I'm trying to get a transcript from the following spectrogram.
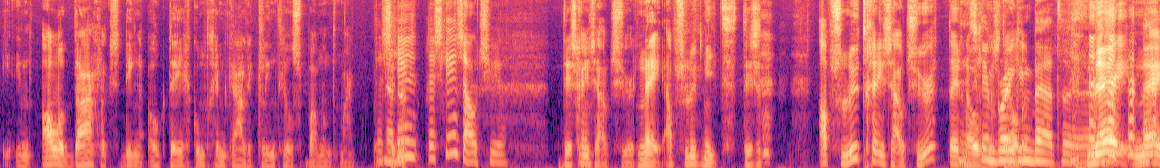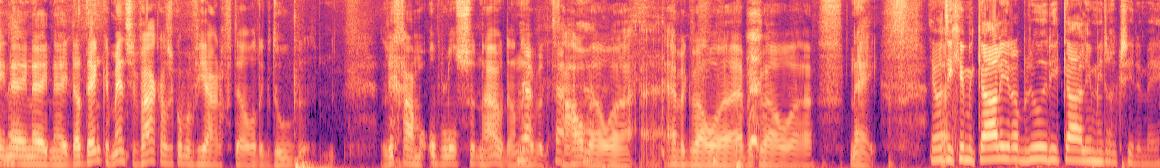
in alle dagelijkse dingen ook tegenkomt. Chemicaliën klinkt heel spannend, maar Dat is, geen, dat is geen zoutzuur. het is geen zoutzuur. Nee, absoluut niet. Het is het, absoluut geen zoutzuur. Het is Tegenover geen Breaking Bad. eh. Nee, nee, nee, nee, nee. Dat denken mensen vaak als ik op een verjaardag vertel wat ik doe. Lichamen oplossen. Nou, dan Ja, heb ik het verhaal ja. wel. eh, heb ik wel. eh, heb ik wel nee, Ja, want die chemicaliën, daar bedoel je die kaliumhydroxide mee.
